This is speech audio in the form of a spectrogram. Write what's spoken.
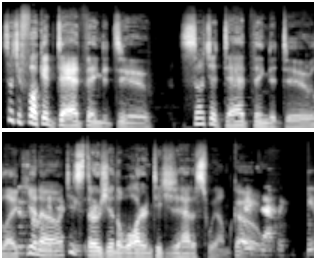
such a fucking dad thing to do. Such a dad thing to do. Like, you know, it just thing to do. throws you in the water and teaches you how to swim. Go. exactly.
